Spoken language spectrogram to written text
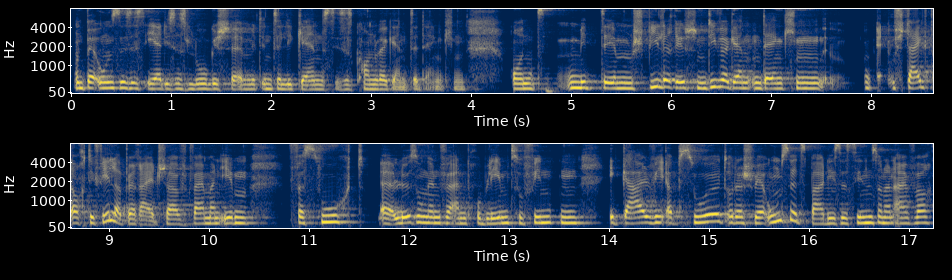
Und bei uns ist es eher dieses logische mit Intelligenz, dieses konvergente Denken. Und mit dem spielerischen, divergenten Denken steigt auch die Fehlerbereitschaft, weil man eben versucht, äh, Lösungen für ein Problem zu finden, egal wie absurd oder schwer umsetzbar diese sind, sondern einfach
